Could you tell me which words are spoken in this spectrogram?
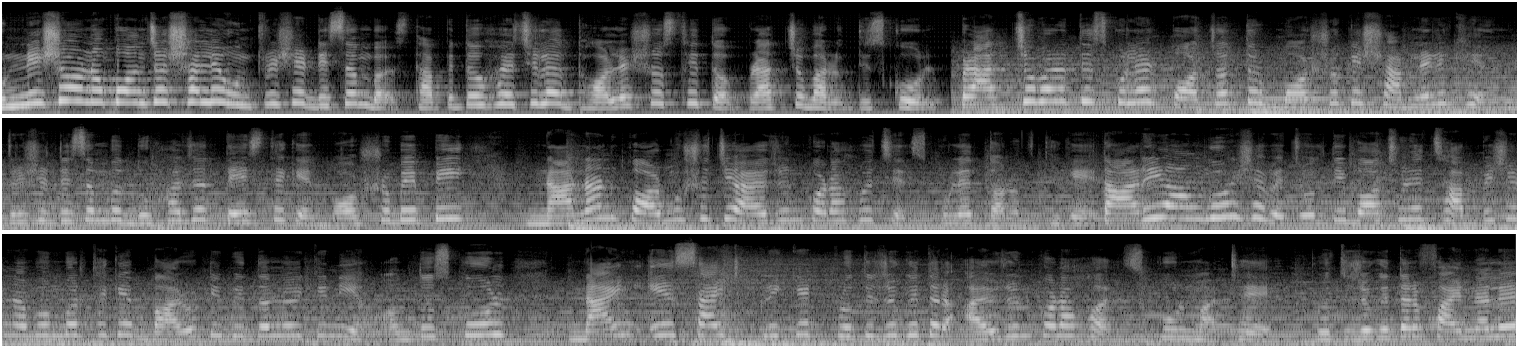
উনিশশো উনপঞ্চাশ সালে উনত্রিশে ডিসেম্বর স্থাপিত হয়েছিল ধলেশ্বরস্থিত প্রাচ্য ভারতী স্কুল। প্রাচ্য ভারতী স্কুলের পঁচাত্তর বর্ষকে সামনে রেখে উনত্রিশে ডিসেম্বর দুহাজার তেইশ থেকে বর্ষব্যাপী নানান কর্মসূচি আয়োজন করা হয়েছে স্কুলের তরফ থেকে। তারই অঙ্গ হিসেবে চলতি বছরের ছাব্বিশে নভেম্বর থেকে বারোটি বিদ্যালয়কে নিয়ে অন্তঃস্কুল নাইন এ সাইট ক্রিকেট প্রতিযোগিতার আয়োজন করা হয় স্কুল মাঠে। প্রতিযোগিতার ফাইনালে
